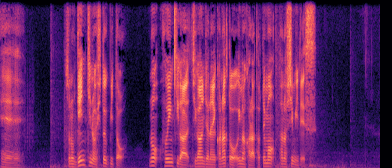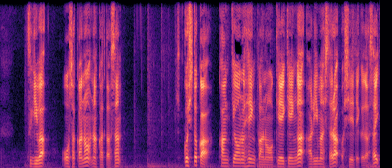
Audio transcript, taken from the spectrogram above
えー、その現地の人々の雰囲気が違うんじゃないかなと今からとても楽しみです。次は大阪の中田さん。引っ越しとか環境の変化の経験がありましたら教えてください。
